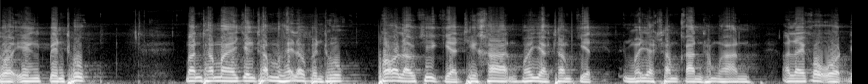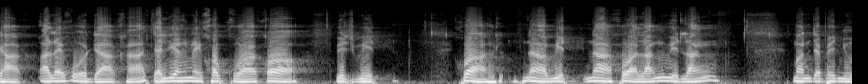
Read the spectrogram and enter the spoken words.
ตัวเองเป็นทุกข์มันทำไมจึงทำให้เราเป็นทุกข์เพราะเราขี้เกียจที่ข้านไม่อยากทำเกียรติไม่อยากทำการทำงาน อะไรก็อดอยาก อะไรก็อดอยากหา จะเลี้ยงในครอบครัวก็วิดวิดขว้าหน้าวิดหน้าขว้าหลังวิดหลัง มันจะเป็นอยู่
